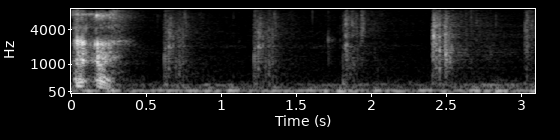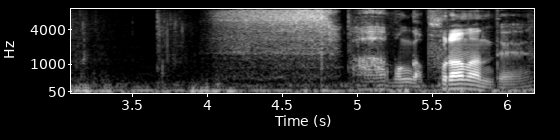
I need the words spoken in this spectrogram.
아 뭔가 불안한데.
